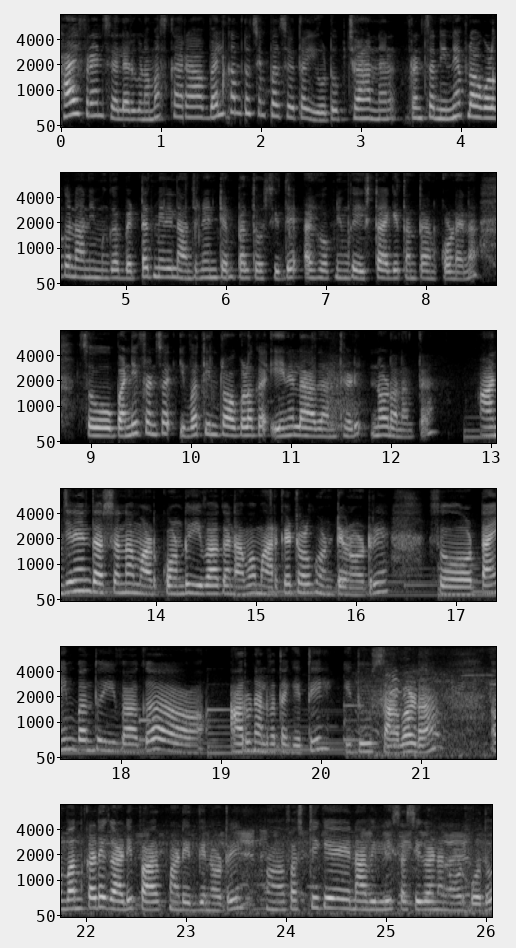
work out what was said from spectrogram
ಹಾಯ್ ಫ್ರೆಂಡ್ಸ್ ಎಲ್ಲರಿಗೂ ನಮಸ್ಕಾರ. Welcome to simple Sahita YouTube channel friends ನಿನ್ನೆ ವ್ಲಾಗ್ ಒಳಗೆ ನಾನು ನಿಮ್ಗೆ ಬೆಟ್ಟದ ಮೇಲಿನ ಆಂಜನೇಯನ ಟೆಂಪಲ್ ತೋರಿಸಿದ್ದೆ. ಐ ಹೋಪ್ ನಿಮ್ಗೆ ಇಷ್ಟ ಆಗೈತೆ ಅಂತ ಅನ್ಕೊಂಡೇನ. ಸೊ ಬನ್ನಿ ಫ್ರೆಂಡ್ಸ್ ಇವತ್ತಿನ ವ್ಲಾಗ್ ಒಳಗೆ ಏನೆಲ್ಲ ಅದ ಅಂಥೇಳಿ ನೋಡೋಣಂತೆ ಆಂಜನೇಯನ ದರ್ಶನ ಮಾಡಿಕೊಂಡು ಇವಾಗ ನಾವು ಮಾರ್ಕೆಟ್ ಒಳಗೆ ಹೊಂಟೇವೆ ನೋಡ್ರಿ. ಸೊ ಟೈಮ್ ಬಂದು ಇವಾಗ ಆರು ನಲ್ವತ್ತಾಗೈತಿ. ಇದು ಸಾವಾಡ. ಒಂದು ಕಡೆ ಗಾಡಿ ಪಾರ್ಕ್ ಮಾಡಿದ್ವಿ ನೋಡಿರಿ. ಫಸ್ಟಿಗೆ ನಾವಿಲ್ಲಿ ಸಸಿಗಳನ್ನ ನೋಡ್ಬೋದು.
